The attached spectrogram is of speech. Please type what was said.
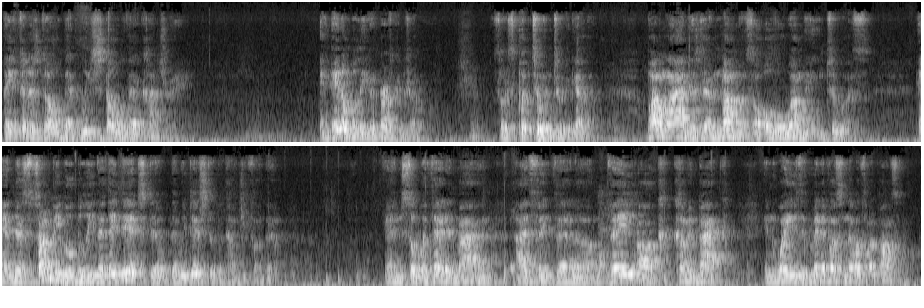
They feel as though that we stole their country. And they don't believe in birth control. So let's put two and two together. Bottom line is their numbers are overwhelming to us. And there's some people who believe that they did steal, that we did steal the country from them. And so with that in mind, I think that um, they are c- coming back in ways that many of us never thought possible.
